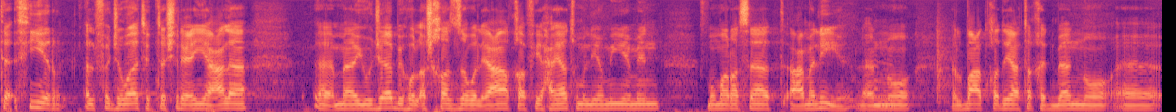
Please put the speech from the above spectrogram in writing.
تأثير الفجوات التشريعية على آه، ما يجابه الأشخاص ذوي الإعاقة في حياتهم اليومية من ممارسات عملية. لأنه البعض قد يعتقد بأنه آه،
